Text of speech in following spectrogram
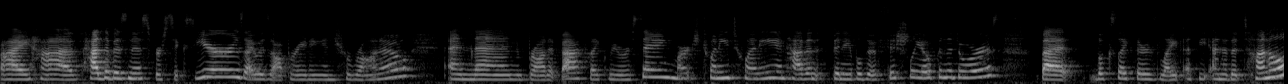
I have had the business for six years. I was operating in Toronto and then brought it back, like we were saying, March 2020, and haven't been able to officially open the doors. But looks like there's light at the end of the tunnel,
